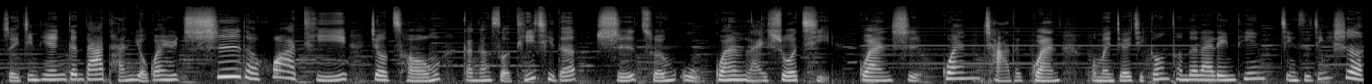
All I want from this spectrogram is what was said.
所以今天跟大家谈有关于吃的话题，就从刚刚所提起的食存五观来说起。观是观察的观，我们就一起共同的来聆听静思精舍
